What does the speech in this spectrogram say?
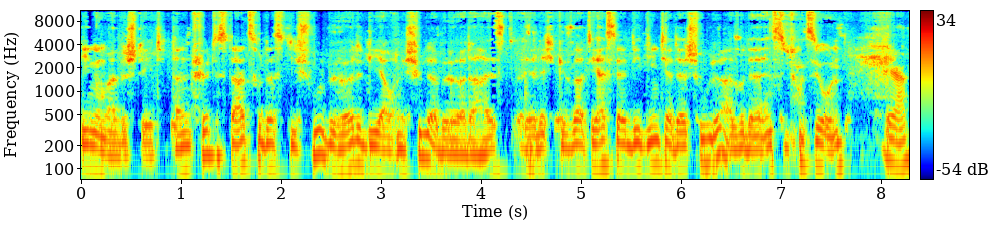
die Nummer besteht, dann führt es dazu, dass die Schulbehörde, die ja auch nicht Schülerbehörde heißt, ehrlich gesagt, die heißt ja, die dient ja der Schule, also der Institution, ja.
